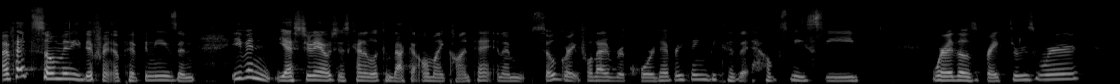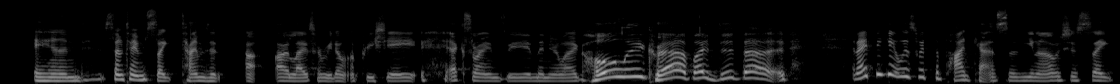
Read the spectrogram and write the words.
I've had so many different epiphanies, and even yesterday I was just kind of looking back at all my content, and I'm so grateful that I record everything because it helps me see where those breakthroughs were, and sometimes like times in uh, our lives where we don't appreciate X, Y, and Z, and then you're like, holy crap, I did that. And I think it was with the podcast. So, you know, I was just like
